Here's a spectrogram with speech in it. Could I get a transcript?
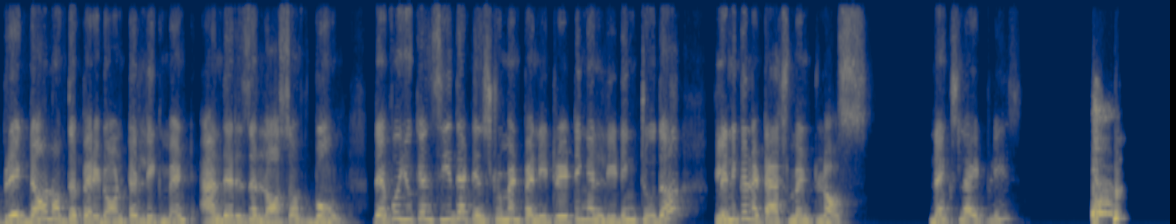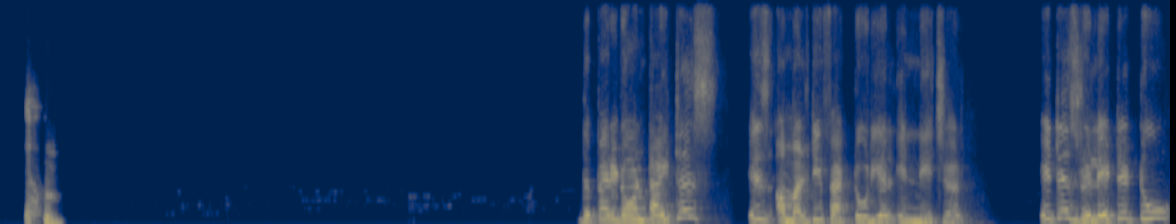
breakdown of the periodontal ligament and there is a loss of bone. Therefore, you can see that instrument penetrating and leading to the clinical attachment loss. Next slide, please. The periodontitis is a multifactorial in nature. It is related to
